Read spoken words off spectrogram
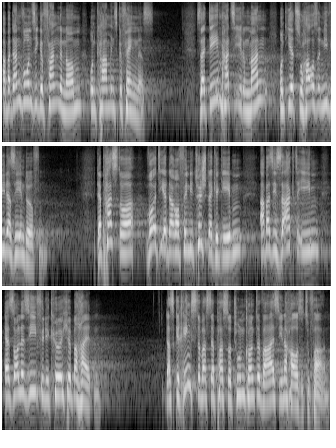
aber dann wurden sie gefangen genommen und kamen ins Gefängnis. Seitdem hat sie ihren Mann und ihr Zuhause nie wieder sehen dürfen. Der Pastor wollte ihr daraufhin die Tischdecke geben, aber sie sagte ihm, er solle sie für die Kirche behalten. Das Geringste, was der Pastor tun konnte, war es, sie nach Hause zu fahren.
